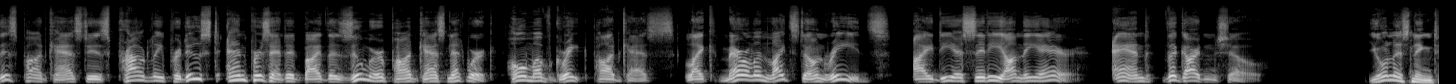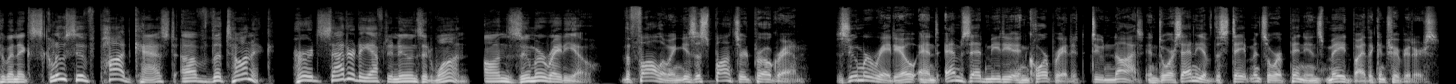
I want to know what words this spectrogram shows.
This podcast is proudly produced and presented by the Zoomer Podcast Network, home of great podcasts like Marilyn Lightstone Reads, Idea City on the Air, and The Garden Show. You're listening to an exclusive podcast of The Tonic, heard Saturday afternoons at 1 on Zoomer Radio. The following is a sponsored program. Zoomer Radio and MZ Media Incorporated do not endorse any of the statements or opinions made by the contributors.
